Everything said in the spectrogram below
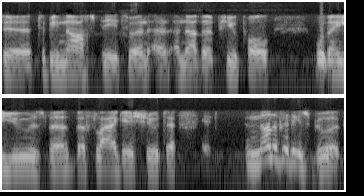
to to be nasty to an, a, another pupil. Will they use the the flag issue to? It, none of it is good.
